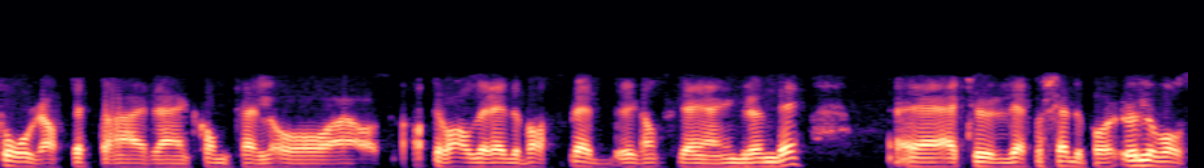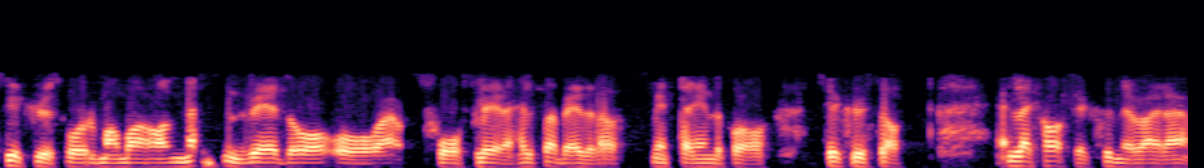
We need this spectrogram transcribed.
så at dette her eh, kom til å At det allerede var spredd ganske grundig. Eh, jeg tror det skjedde på Ullevål sykehus, hvor man var nesten ved å få flere helsearbeidere smitta inne på sykehuset, at en lekkasje kunne være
